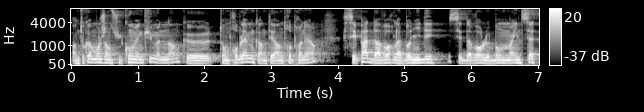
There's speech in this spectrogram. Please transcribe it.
en tout cas, moi, j'en suis convaincu maintenant que ton problème quand tu es entrepreneur, c'est pas d'avoir la bonne idée, c'est d'avoir le bon mindset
